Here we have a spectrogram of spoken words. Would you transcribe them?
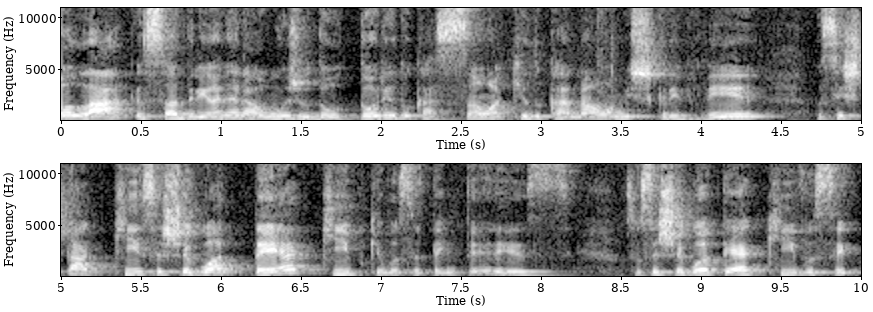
Olá, eu sou Adriane Araújo, doutora em educação aqui do canal Ame Escrever. Você está aqui, você chegou até aqui porque você tem interesse. Se você chegou até aqui, você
